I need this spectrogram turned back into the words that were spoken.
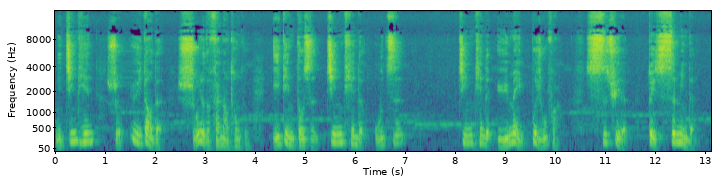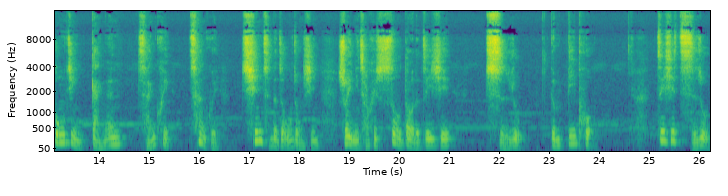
你今天所遇到的所有的烦恼痛苦，一定都是今天的无知、今天的愚昧不如法，失去了对生命的恭敬、感恩、惭愧、忏悔、虔诚的这五种心，所以你才会受到的这一些耻辱跟逼迫。这些耻辱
